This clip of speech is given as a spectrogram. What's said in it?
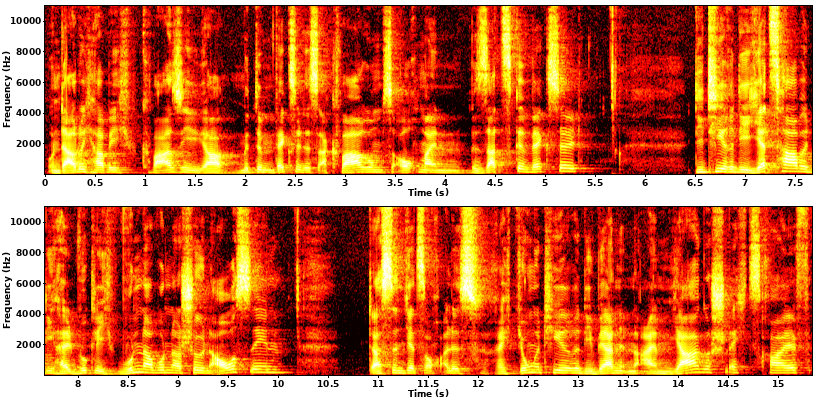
Und dadurch habe ich quasi ja, mit dem Wechsel des Aquariums auch meinen Besatz gewechselt. Die Tiere, die ich jetzt habe, die halt wirklich wunderschön aussehen, das sind jetzt auch alles recht junge Tiere, die werden in einem Jahr geschlechtsreif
